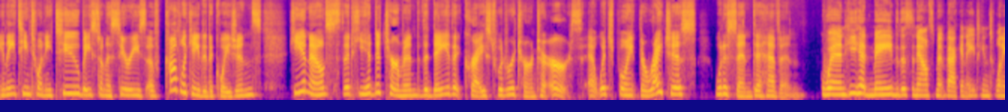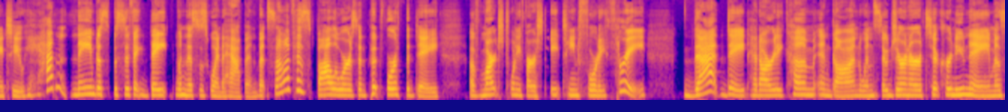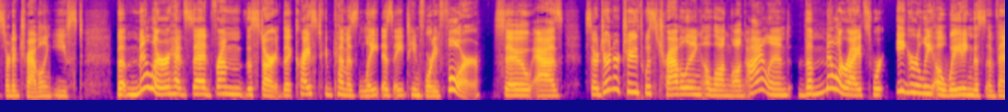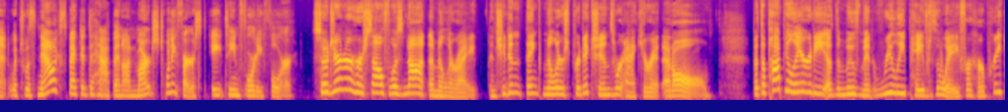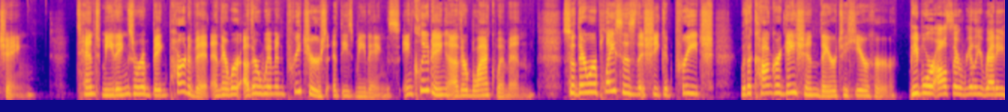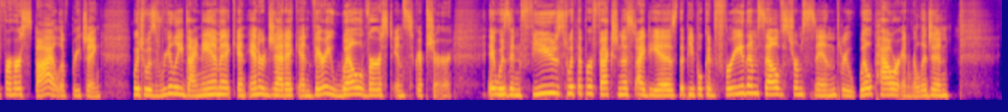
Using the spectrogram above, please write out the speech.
In 1822, based on a series of complicated equations, he announced that he had determined the day that Christ would return to earth, at which point the righteous would ascend to heaven. When he had made this announcement back in 1822, he hadn't named a specific date when this was going to happen, but some of his followers had put forth the day of March 21st, 1843. That date had already come and gone when Sojourner took her new name and started traveling east. But Miller had said from the start that Christ could come as late as 1844. So, as Sojourner Truth was traveling along Long Island, the Millerites were eagerly awaiting this event, which was now expected to happen on March 21st, 1844. Sojourner herself was not a Millerite, and she didn't think Miller's predictions were accurate at all. But the popularity of the movement really paved the way for her preaching. Tent meetings were a big part of it, and there were other women preachers at these meetings, including other black women. So there were places that she could preach with a congregation there to hear her. People were also really ready for her style of preaching, which was really dynamic and energetic and very well versed in scripture. It was infused with the perfectionist ideas that people could free themselves from sin through willpower and religion.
